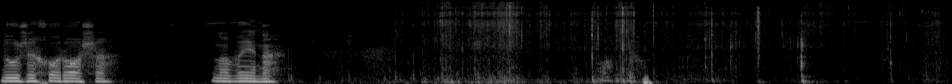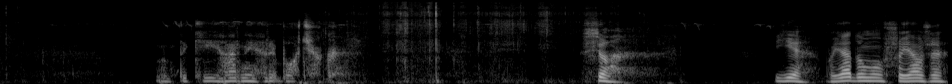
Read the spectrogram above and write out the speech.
дуже хороша новина. Ось такий гарний грибочок. Все. Є, бо я думав, що я вже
